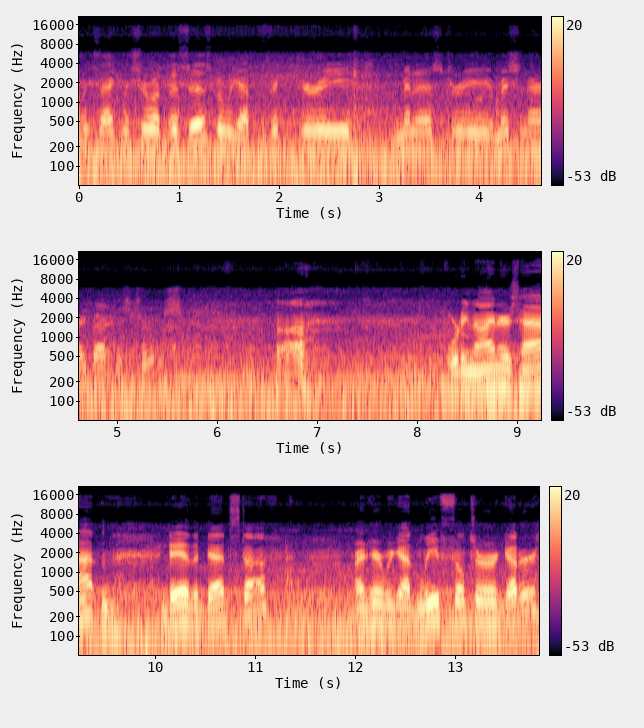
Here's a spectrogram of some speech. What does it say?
Not exactly sure what this is, but we got Victory Ministry Missionary Baptist Church. Uh, 49ers hat and Day of the Dead stuff. Right here we got leaf filter gutters.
